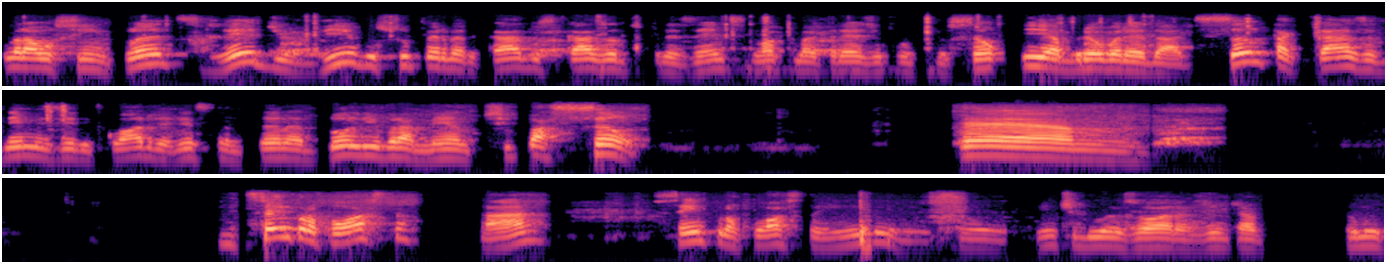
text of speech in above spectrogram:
Oral Sim Implantes, Rede Vivo, Supermercados, Casa dos Presentes, Noc Materiais de Construção e Abreu Variedade. Santa Casa de Misericórdia de Santana do Livramento. Situação. É... Sem proposta, tá? Sem proposta ainda. São 22 horas, a gente já estamos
